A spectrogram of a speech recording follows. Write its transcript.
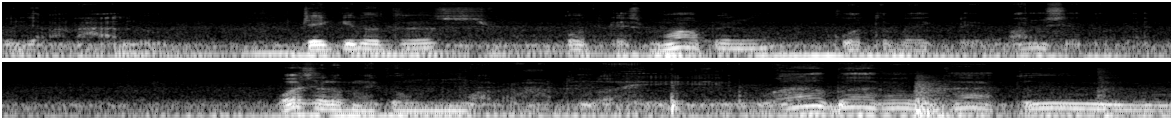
Lu jangan halu check it out terus podcast mau apa kuat terbaik dari manusia terbaik. Wassalamualaikum warahmatullahi wabarakatuh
